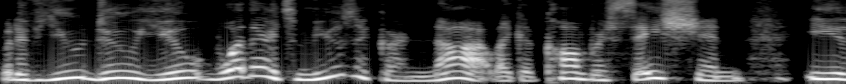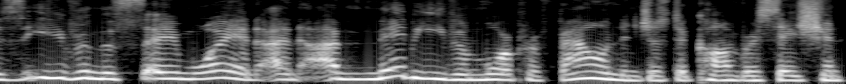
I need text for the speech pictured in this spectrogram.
But if you do you whether it's music or not like a conversation is even the same way and, and I'm maybe even more profound than just a conversation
